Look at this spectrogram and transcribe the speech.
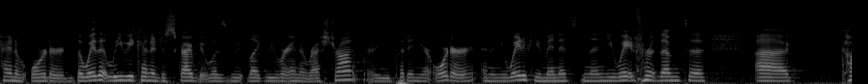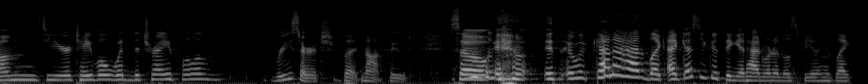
kind of ordered. The way that Levy kind of described it was we, like we were in a restaurant where you put in your order and then you wait a few minutes and then you wait for them to uh, come to your table with the tray full of research but not food. So it, it, it kind of had like i guess you could think it had one of those feelings like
